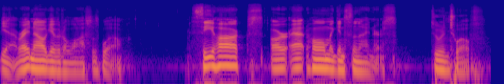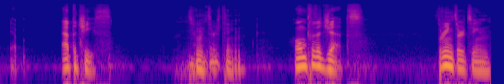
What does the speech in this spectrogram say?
Yeah. Right now, I'll give it a loss as well. Seahawks are at home against the Niners. Two and twelve. Yep. At the Chiefs. Two and thirteen. Home for the Jets. Three and thirteen.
